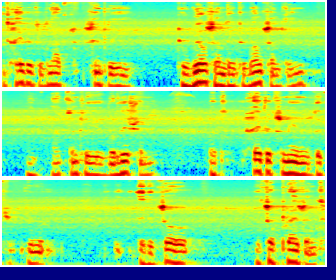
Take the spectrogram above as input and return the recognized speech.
But chayfetz is not simply to will something, to want something, not simply volition, but chayfetz means that you, you that it's so it's so present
